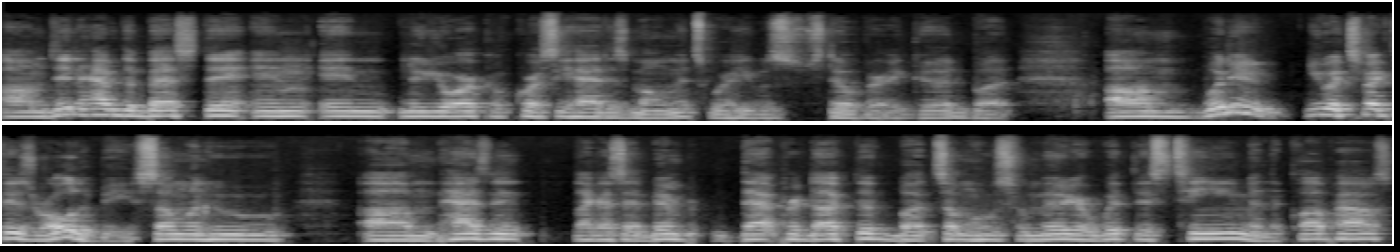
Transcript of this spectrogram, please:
Um, didn't have the best stint in in New York. Of course, he had his moments where he was still very good. But um, what do you, you expect his role to be? Someone who um, hasn't, like I said, been that productive, but someone who's familiar with this team and the clubhouse,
